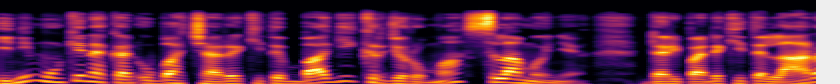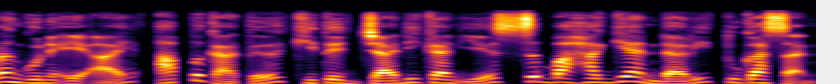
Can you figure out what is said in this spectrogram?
Ini mungkin akan ubah cara kita bagi kerja rumah selamanya. Daripada kita larang guna AI, apa kata kita jadikan ia sebahagian dari tugasan.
